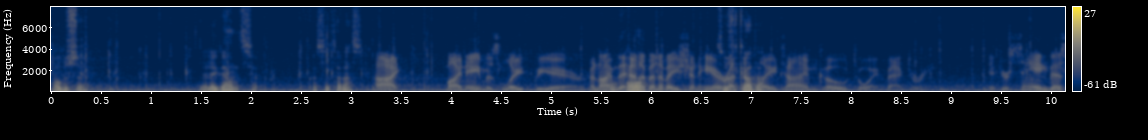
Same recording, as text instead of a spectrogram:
dobrze. Elegancja. Tylko co teraz? Hi, my name is Leith Pierre, and I'm the head of innovation here Coś at the gada. Playtime Co. Toy Factory. If you're seeing this,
